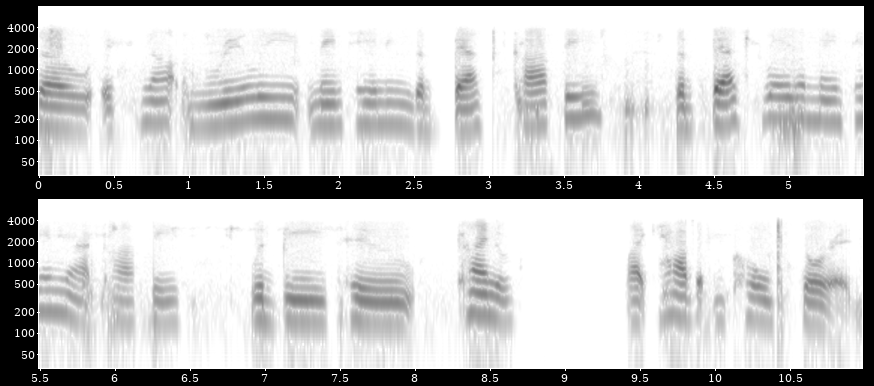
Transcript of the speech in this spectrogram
So it's not really maintaining the best coffee. The best way to maintain that coffee would be to kind of like have it in cold storage.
